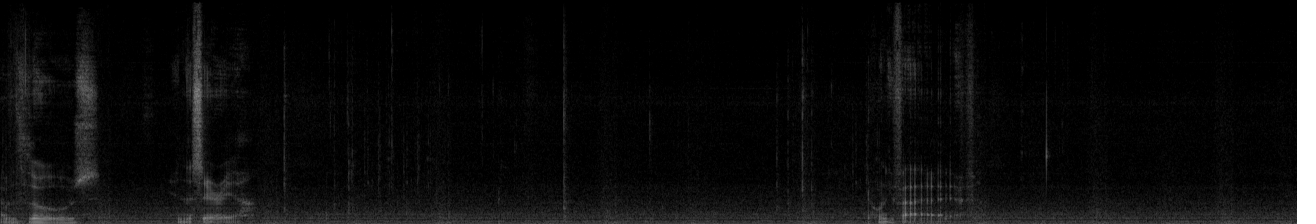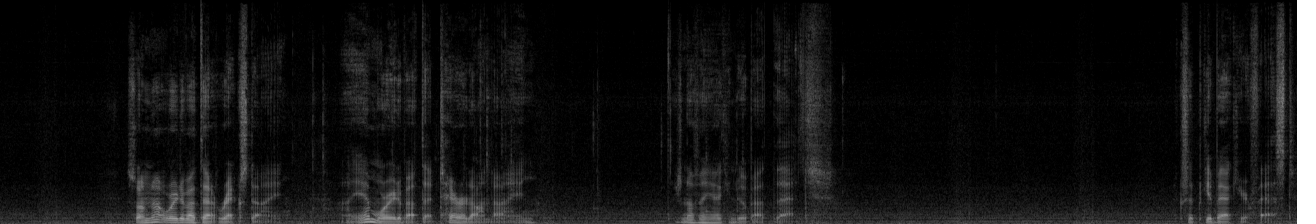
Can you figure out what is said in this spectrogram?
of those in this area. Twenty-five. So I'm not worried about that Rex dying. I am worried about that Pterodon dying. There's nothing I can do about that. Except get back here fast.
